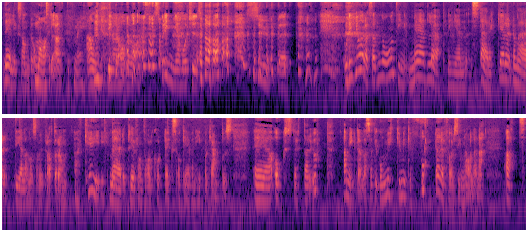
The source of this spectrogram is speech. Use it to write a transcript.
Det är liksom de Mat tre. är alltid för mig. Alltid bra med mat. Springa mot kylskåpet. Super. Och det gör också att någonting med löpningen stärker de här delarna som vi pratar om. Okej. Med prefrontalkortex och även hippocampus. Eh, och stöttar upp amygdala så att det går mycket, mycket fortare för signalerna att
